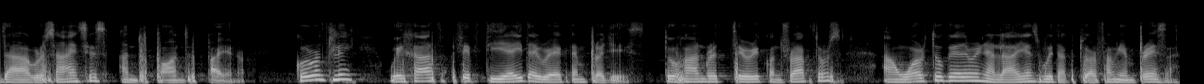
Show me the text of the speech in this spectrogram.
Dow AgroSciences, and DuPont Pioneer. Currently, we have 58 direct employees, 230 contractors, and work together in alliance with Actuar Mi Empresa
